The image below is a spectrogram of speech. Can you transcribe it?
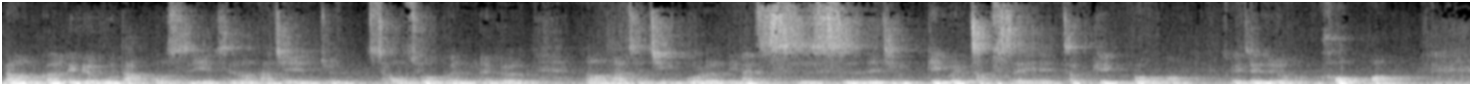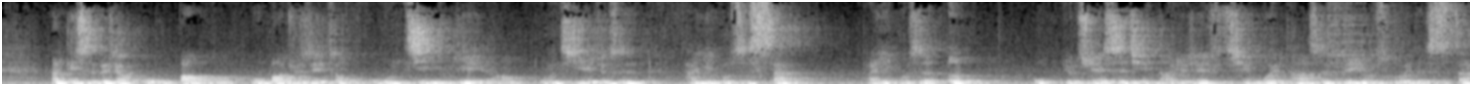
然后我们看那个悟达国师也是嘛，他其实就晁错跟那个，然后他是经过了，你看十世呢，经经过十世呢，这么给报哦，所以这是后报。那第四个叫无报哦，无报就是一种无记业哦，无记就是它也不是善，它也不是恶，有些事情哦，有些行为它是没有所谓的善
